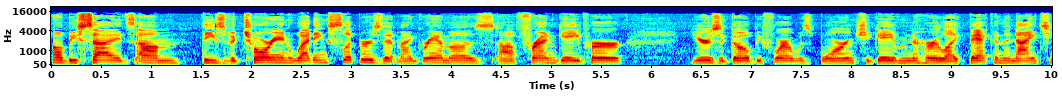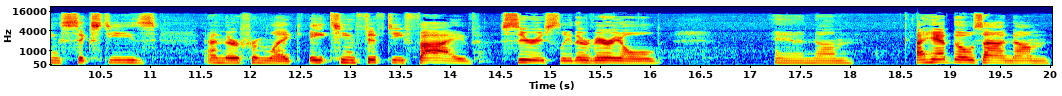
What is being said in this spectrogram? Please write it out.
oh, besides um, these Victorian wedding slippers that my grandma's uh, friend gave her years ago before I was born. She gave them to her like back in the 1960s and they're from like 1855. Seriously, they're very old. And um, I had those on um,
